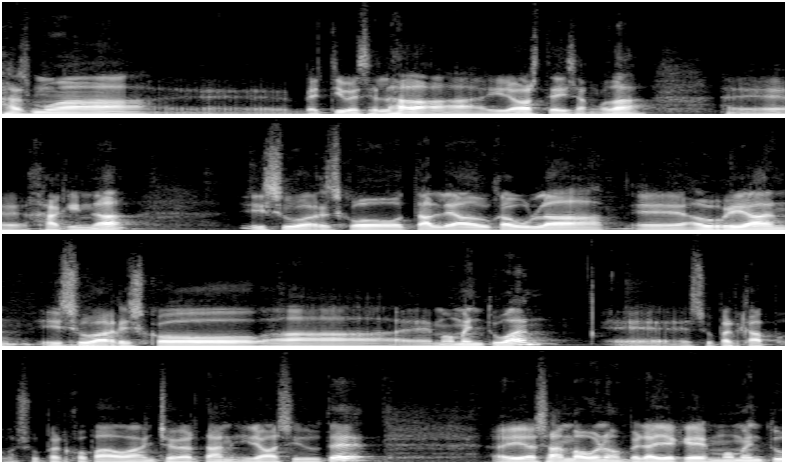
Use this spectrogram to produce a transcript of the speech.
asmoa e, beti bezala ba, irabaztea izango da. E, jakin da, izugarrizko taldea dukagula e, aurrian, izugarrizko ba, e, momentuan, e, Superkap, Superkopa oantxe bertan irabazi dute. Egia esan, ba, bueno, beraieke momentu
